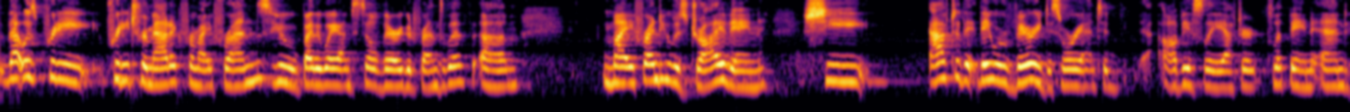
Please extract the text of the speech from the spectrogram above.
that was pretty pretty traumatic for my friends, who, by the way, I'm still very good friends with. Um, my friend who was driving, she, after they, they were very disoriented, obviously, after flipping, and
